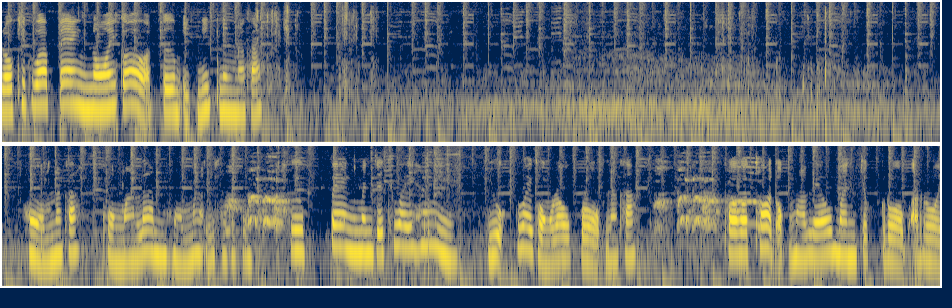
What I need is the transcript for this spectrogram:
เราคิดว่าแป้งน้อยก็เติมอีกนิดนึงนะคะ หอมนะคะผงมาล่ามันหอมมากเลยค่ะทุกคนคือแป้งมันจะช่วยให้หยวกกล้วยของเรากรอบนะคะ พอทอดออกมาแล้วมันจะกรอบอร่อย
